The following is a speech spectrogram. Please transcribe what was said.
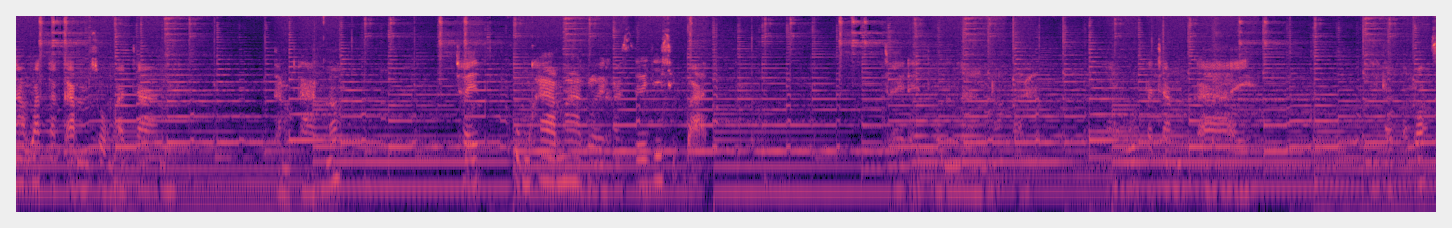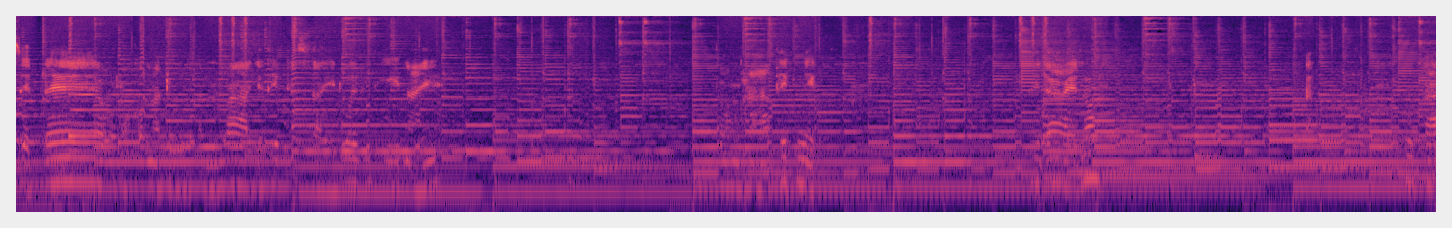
นวัตกรรมส่งอาจารย์ต่างๆเนาะใช้คุ้มค่ามากเลยค่ะ ซื้อ 20 บาท แล้วเราก็มาดูกันว่าจะเทพจะใส่ด้วยวิธีไหน ต้องหาเทคนิคไม่ได้เนาะลูกค้า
